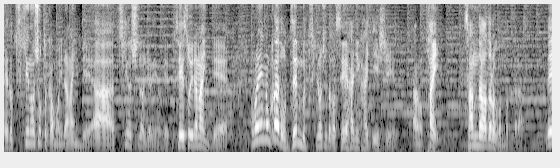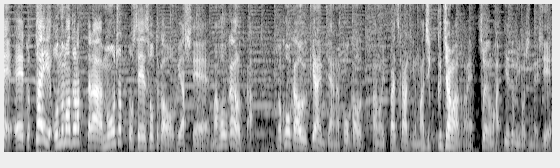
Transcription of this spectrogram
えっと、月の書とかもいらないんで、あ、月の書なんじゃねえよ。えっと、清掃いらないんで、この辺のカードを全部月の書とか聖杯に書いていいし、あの、対、サンダードラゴンだったら。で、えっと、対オノマトだったら、もうちょっと清掃とかを増やして、魔法カードとかの効果を受けないみたいな効果をあのいっぱい使わなきゃいけない。マジックジャマーとかね、そういうのも入れてもいいかもしれないし、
